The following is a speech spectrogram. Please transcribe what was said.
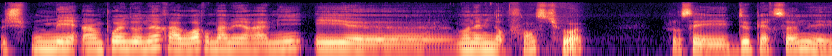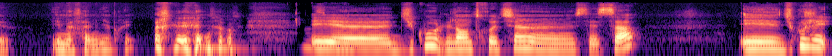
je mets un point d'honneur à voir ma meilleure amie et euh, mon ami d'enfance, tu vois. Genre, c'est deux personnes et, et ma famille après. Non. Et euh, du coup, l'entretien, euh, c'est ça. Et du coup, j'ai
